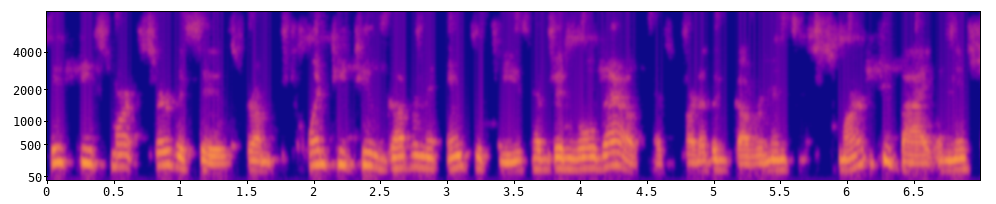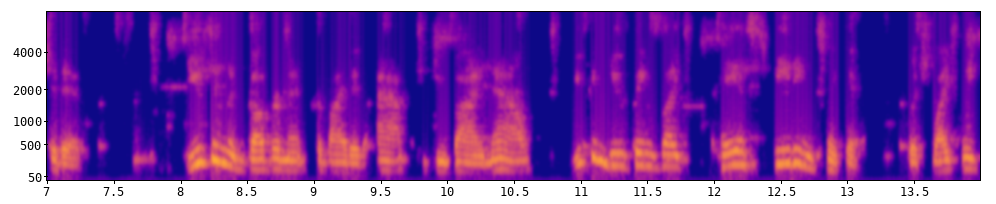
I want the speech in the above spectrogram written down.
50 smart services from 22 government entities have been rolled out as part of the government's Smart Dubai initiative. Using the government provided app Dubai Now, you can do things like pay a speeding ticket, which likely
